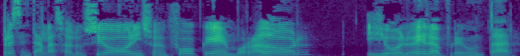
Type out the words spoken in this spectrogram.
presentar la solución y su enfoque en borrador y volver a preguntar.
